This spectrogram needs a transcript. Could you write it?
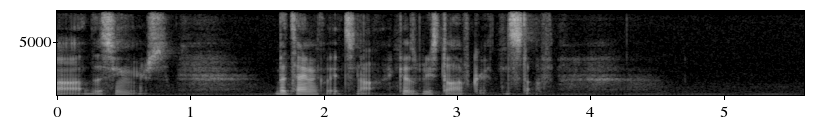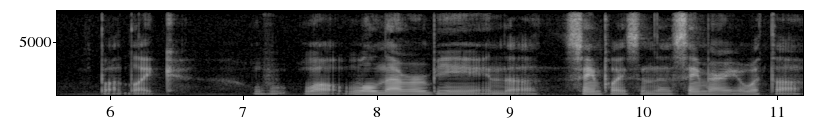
uh, the seniors. But technically, it's not because we still have grades and stuff. But like, w- well, we'll never be in the same place in the same area with the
